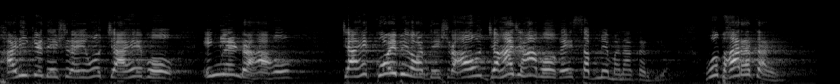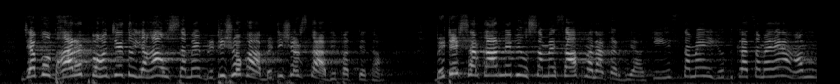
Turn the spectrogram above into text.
खाड़ी के देश रहे हो, चाहे वो इंग्लैंड रहा हो, चाहे कोई भी और देश रहा हो जहाँ जहाँ वो गए सबने मना कर दिया। वो भारत आए। जब वो भारत पहुँचे तो यहाँ उस समय ब्रिटिशों का ब्रिटिशर्स का आधिपत्य था। ब्रिटिश सरकार ने भी उस समय साफ़ मना कर दिया कि इस समय युद्ध का समय है हम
